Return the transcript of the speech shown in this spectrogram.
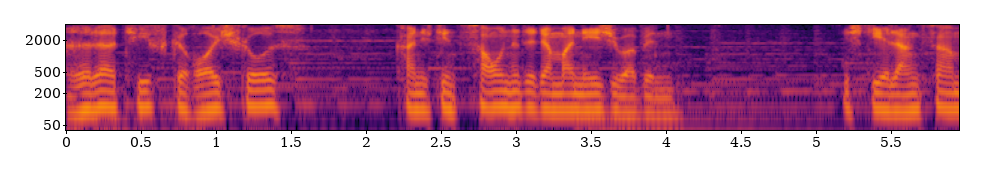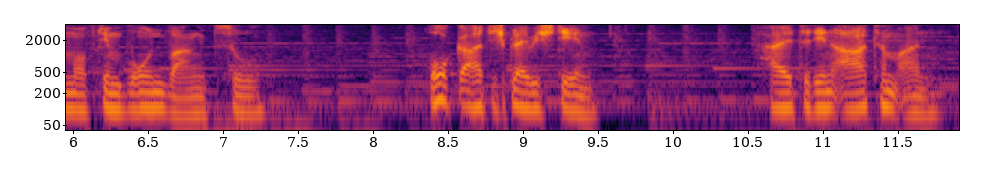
Relativ geräuschlos kann ich den Zaun hinter der Manege überwinden. Ich gehe langsam auf den Wohnwagen zu. Ruckartig bleibe ich stehen. Halte den Atem an.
